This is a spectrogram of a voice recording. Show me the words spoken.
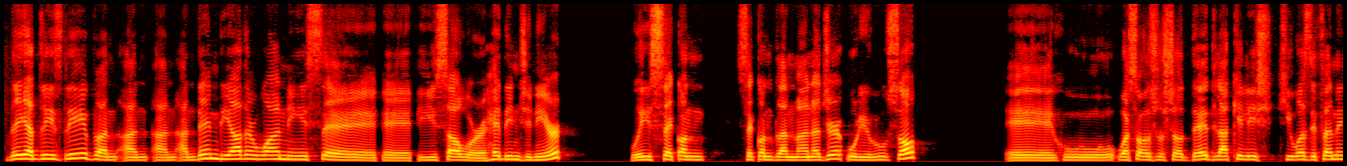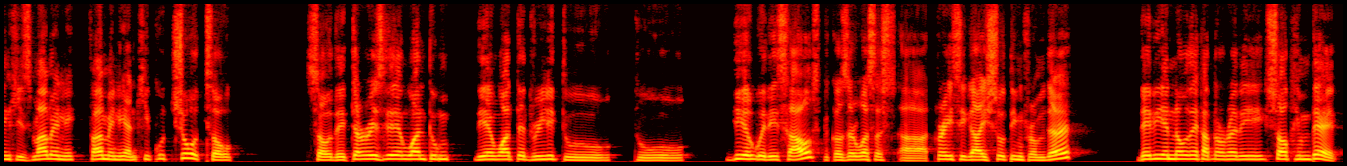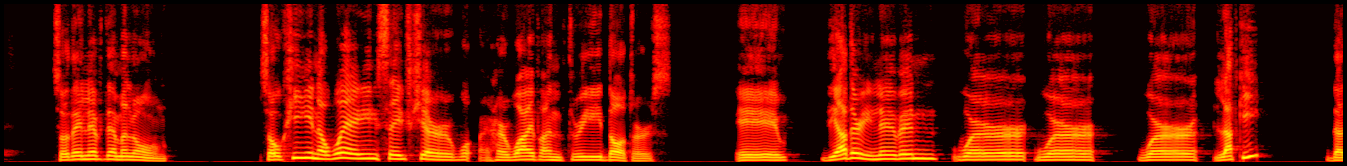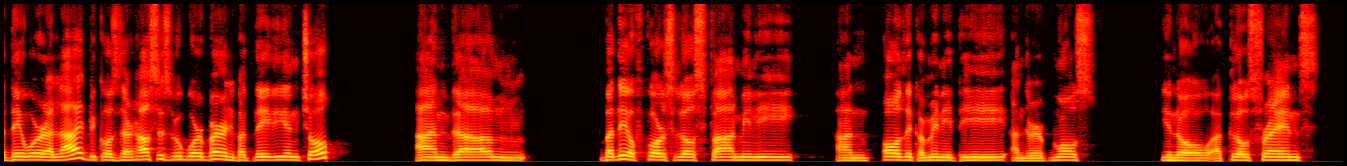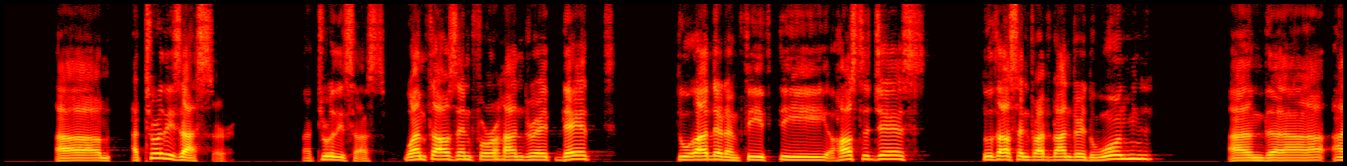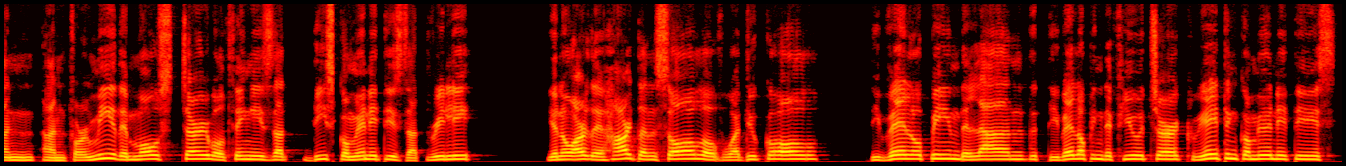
they at least live, and and and, and then the other one is uh, uh, is our head engineer, who is second second plant manager Uri Russo, uh, who was also shot dead. Luckily, he was defending his family, family, and he could shoot. So so the terrorists didn't want to didn't wanted really to to deal with his house because there was a crazy guy shooting from there. They didn't know they had already shot him dead, so they left them alone. So he, in a way, saved her her wife and three daughters. Uh, The other 11 were were were lucky that they were alive because their houses were burned, but they didn't choke. And um, but they of course lost family and all the community and their most, you know, uh, close friends. Um, a true disaster, a true disaster. 1,400 dead, 250 hostages, 2,500 wounded. And, uh, and, and for me, the most terrible thing is that these communities that really, you know, are the heart and soul of what you call developing the land, developing the future, creating communities,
